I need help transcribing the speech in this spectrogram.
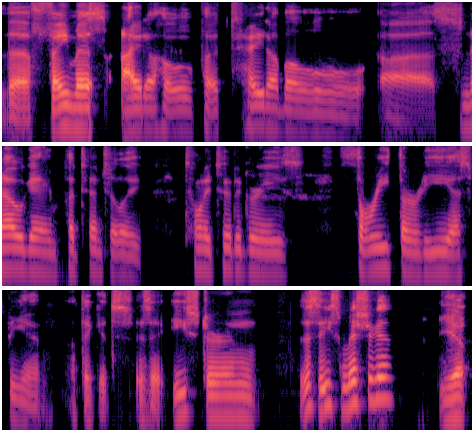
the famous Idaho Potato Bowl uh, snow game potentially, twenty two degrees, three thirty ESPN. I think it's is it Eastern? Is this East Michigan? Yep.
